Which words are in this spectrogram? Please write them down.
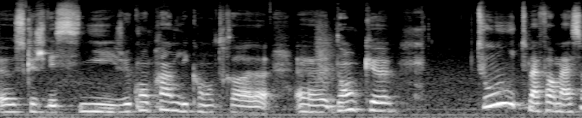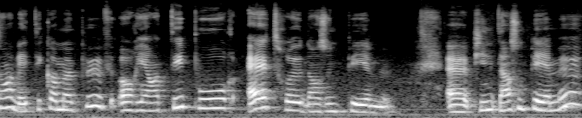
euh, ce que je vais signer, je veux comprendre les contrats. donc, toute ma formation avait été comme un peu orientée pour être dans une PME. puis dans une PME,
